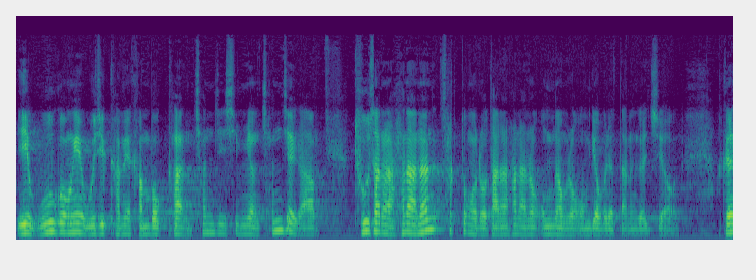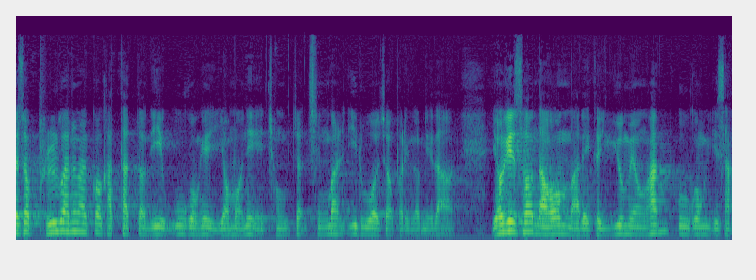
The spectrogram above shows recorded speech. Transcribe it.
이 우공의 우직함에 감복한 천지 신명 천재가 두 산을 하나는 삭동으로 다른 하나는 옥나무로 옮겨버렸다는 거죠. 그래서 불가능할 것 같았던 이 우공의 염원이 정말 이루어져 버린 겁니다. 여기서 나온 말이 그 유명한 우공 이산.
